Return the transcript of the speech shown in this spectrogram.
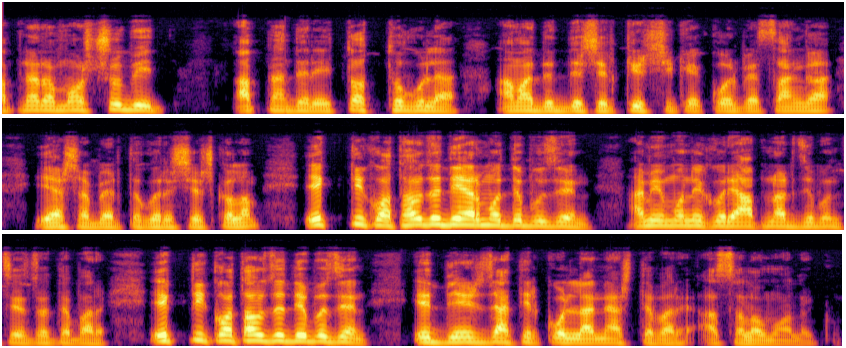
আপনারা মৎস্যবিদ আপনাদের এই তথ্যগুলা আমাদের দেশের কৃষিকে করবে চাঙ্গা এ আশা ব্যর্থ করে শেষ করলাম। একটি কথাও যদি এর মধ্যে বুঝেন, আমি মনে করি আপনার জীবন চেঞ্জ হতে পারে। একটি কথাও যদি বুঝেন, এ দেশ জাতির কল্যাণে আসতে পারে। আসসালামু আলাইকুম।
